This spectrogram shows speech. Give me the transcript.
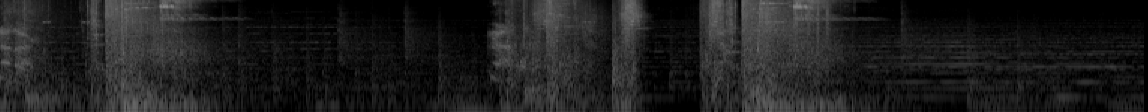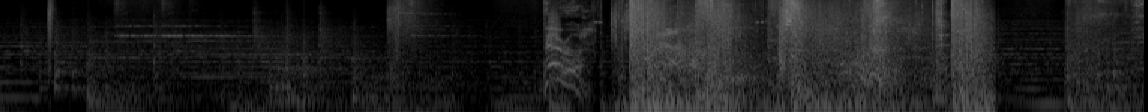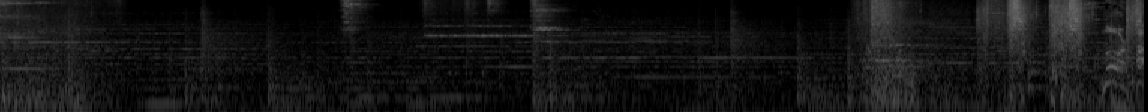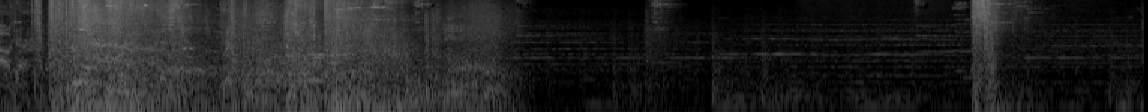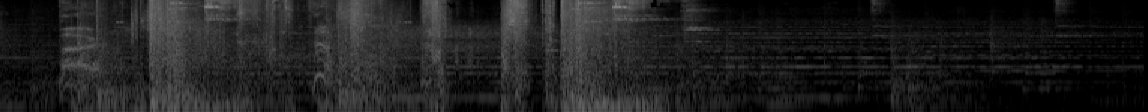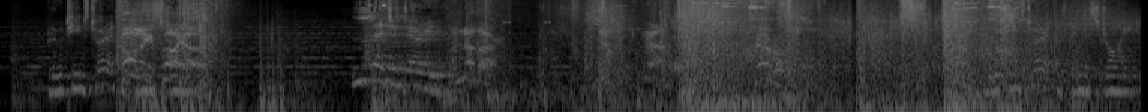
Another! Barrel! Powder! Blue team's turret. Holy fire! Legendary. Another! Blue team's turret has been destroyed.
